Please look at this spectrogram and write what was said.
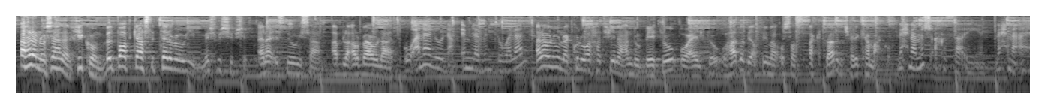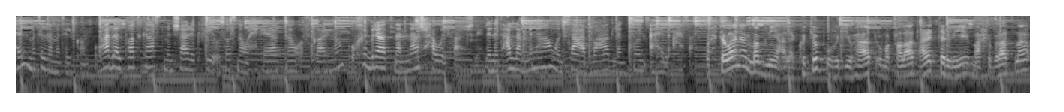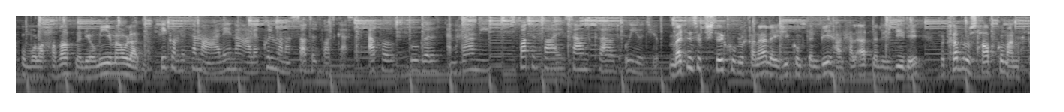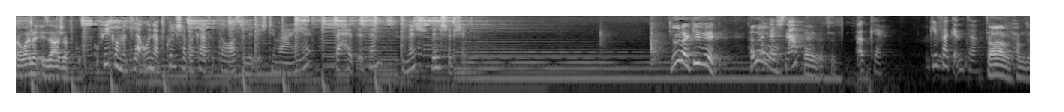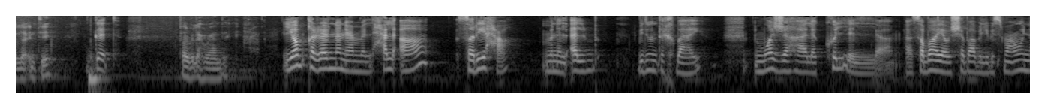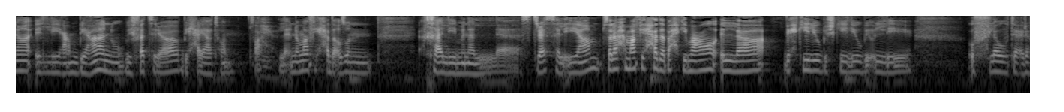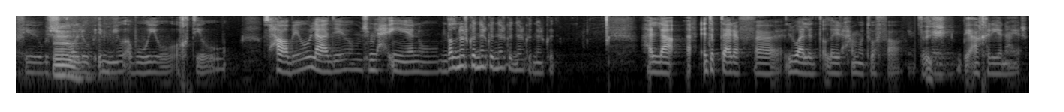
أهلا وسهلا فيكم بالبودكاست التربوي مش بالشبشب. أنا اسمي وسام اب أربع أولاد. وأنا لونا ام لبنت وولد أنا ولونا كل واحد فينا عنده بيته وعيلته وهذا بيعطينا قصص أكثر نشاركها معكم. نحن مش أخصائيين نحن أهل مثلنا مثلكم. وهذا البودكاست بنشارك فيه قصصنا وحكاياتنا وأفكارنا وخبراتنا الناجحة والفاشلة لنتعلم منها ونساعد بعض لنكون أهل أحسن. محتوانا مبني على كتب وفيديوهات ومقالات عن التربية مع خبراتنا وملاحظاتنا اليومية مع أولادنا. فيكم تسمعوا علينا على كل منصات البودكاست أبل، جوجل، أنغامي، سبوتيفاي، ساوند كلاود ويوتيوب ما تنسوا تشتركوا بالقناة ليجيكم تنبيه عن حلقاتنا الجديدة وتخبروا أصحابكم عن محتوانا إذا عجبكم. وفيكم تلاقونا بكل شبكات التواصل الاجتماعية. تحت اسم مش بالشبشب. نورا كيفك؟ هلا بلشنا؟ إيه. أوكي. كيفك أنت؟ تمام الحمد لله. انت؟ جود طيب القهوة عندك؟ اليوم قررنا نعمل حلقة صريحة من القلب بدون تخباي. موجهة لكل الصبايا والشباب اللي بيسمعونا اللي عم بيعانوا بفترة بحياتهم صح؟ لأنه ما في حدا أظن خالي من ال stress هالأيام. بصراحة ما في حدا بحكي معه إلا بيحكي لي وبيشكي لي وبيقول لي أوف لو تعرفي وبالشغل وبأمي وأبوي وأختي وأصحابي وأولادي ومش ملحقين ونضل نركض نركض نركض نركض نركض. هلا انت بتعرف آه، الوالد الله يرحمه توفى تعيش. بآخر يناير.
